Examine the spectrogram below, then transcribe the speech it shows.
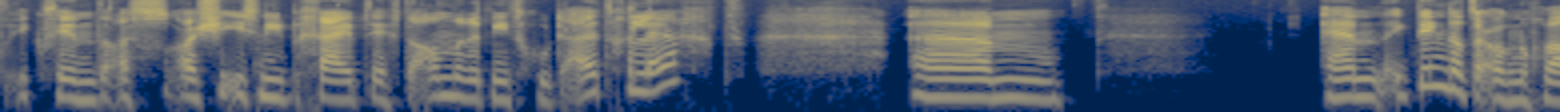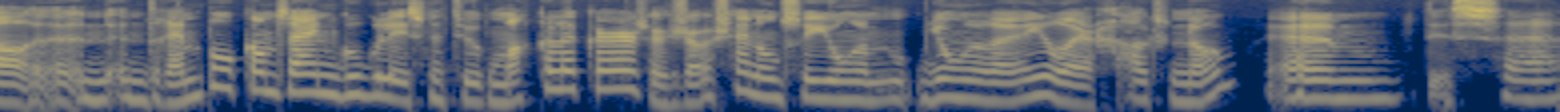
ik vind als, als je iets niet begrijpt, heeft de ander het niet goed uitgelegd. Um, en ik denk dat er ook nog wel een, een drempel kan zijn. Google is natuurlijk makkelijker. Sowieso zijn onze jonge, jongeren heel erg autonoom. Um, dus, uh,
